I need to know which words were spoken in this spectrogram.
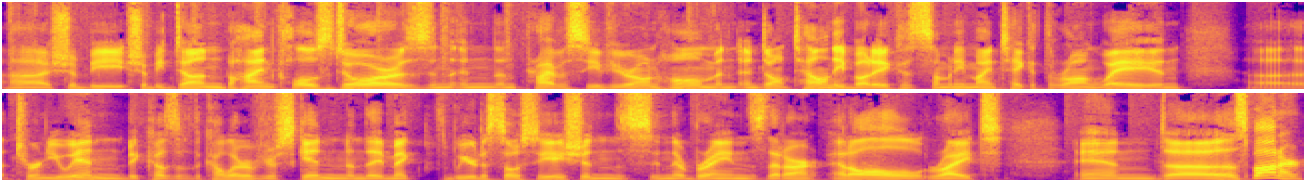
Uh, should be should be done behind closed doors and in, in, in, privacy of your own home, and, and don't tell anybody because somebody might take it the wrong way and uh, turn you in because of the color of your skin, and they make weird associations in their brains that aren't at all right. And uh, spawner,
